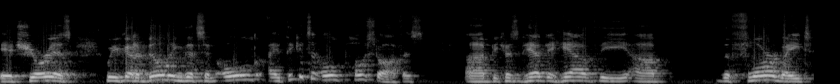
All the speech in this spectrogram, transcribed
It sure is. We've got a building that's an old, I think it's an old post office uh, because it had to have the uh, the floor weight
